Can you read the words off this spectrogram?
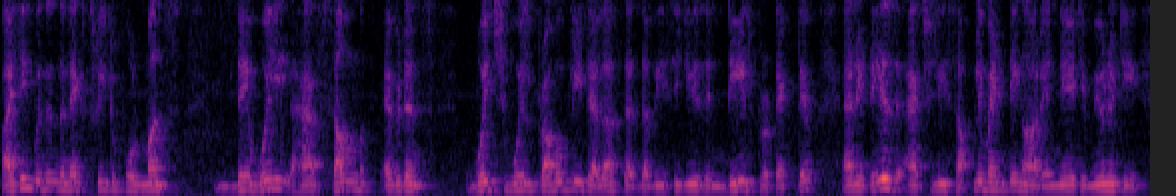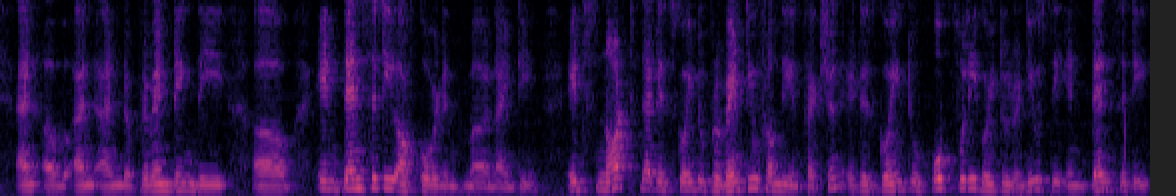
I think within the next three to four months, they will have some evidence which will probably tell us that the BCG is indeed protective and it is actually supplementing our innate immunity and uh, and and preventing the uh, intensity of COVID-19. It's not that it's going to prevent you from the infection. It is going to hopefully going to reduce the intensity,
